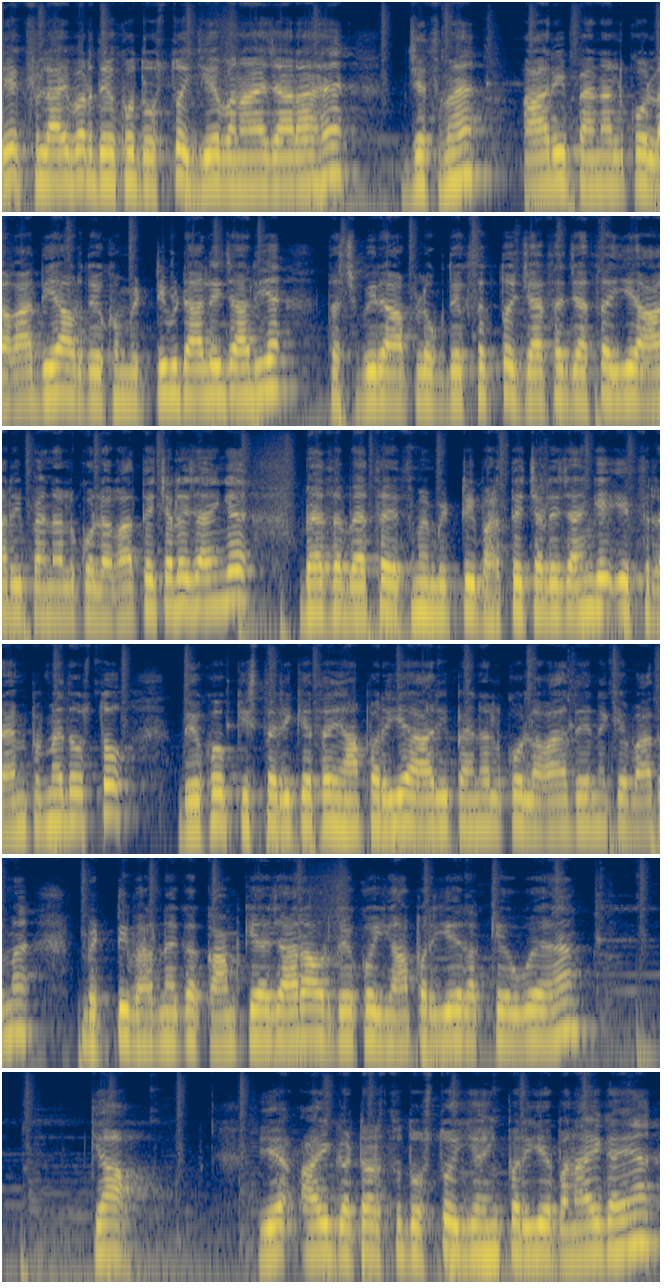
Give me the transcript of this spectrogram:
एक फ्लाईवर देखो दोस्तों, ये बनाया जा रहा है, जिसमें आरी पैनल को लगा दिया और देखो मिट्टी भी डाली जा रही है। तस्वीरें आप लोग देख सकते हो, जैसे जैसे ये आरी पैनल को लगाते चले जाएँगे, वैसे वैसे इसमें मिट्टी भरते चले जाएँगे इस रैंप में दोस्तों। देखो किस तरीके से यहाँ पर ये आरी पैनल को लगा देने के बाद में मिट्टी भरने का काम किया जा रहा है और देखो यहाँ पर ये रखे हुए हैं। क्या? ये आई गटर्स दोस्तों, यहीं पर ये बनाए गए हैं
